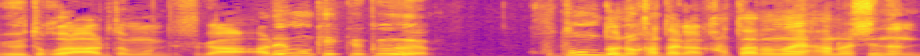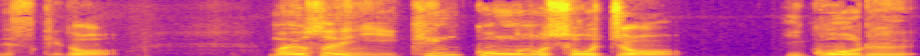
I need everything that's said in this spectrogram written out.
いうところあると思うんですが、あれも結局、ほとんどの方が語らない話なんですけど、まあ要するに健康の象徴、イコール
